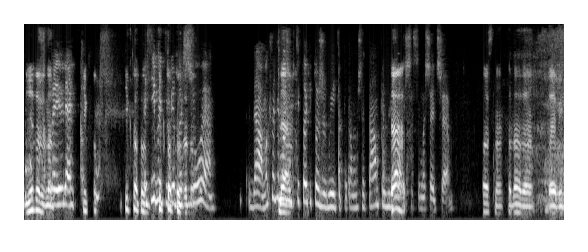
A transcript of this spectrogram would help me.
Мне тоже надо. проявлять. Тикток. Тикток, Спасибо тикток тебе тут задумал. большое. Да, мы, кстати, Да. можем в ТикТоке тоже выйти, потому что там публика вообще сумасшедшая. Классно. Тогда да. Дай выйти.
